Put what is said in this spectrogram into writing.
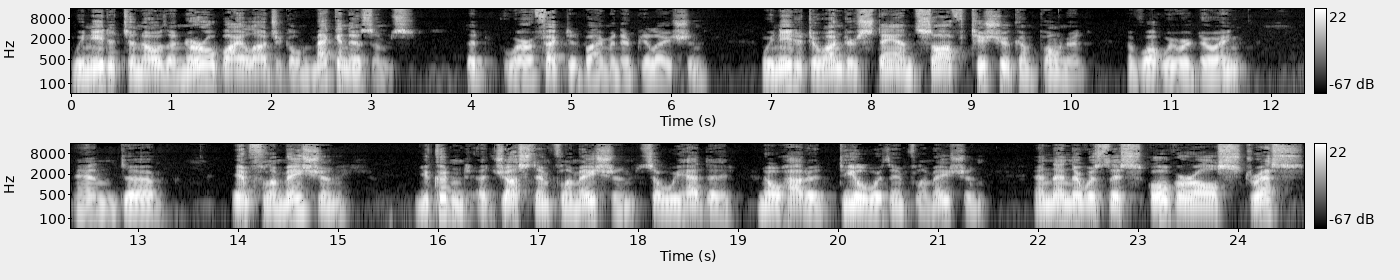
We needed to know the neurobiological mechanisms that were affected by manipulation. We needed to understand soft tissue component of what we were doing and uh, inflammation. You couldn't adjust inflammation, so we had to know how to deal with inflammation. And then there was this overall stress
